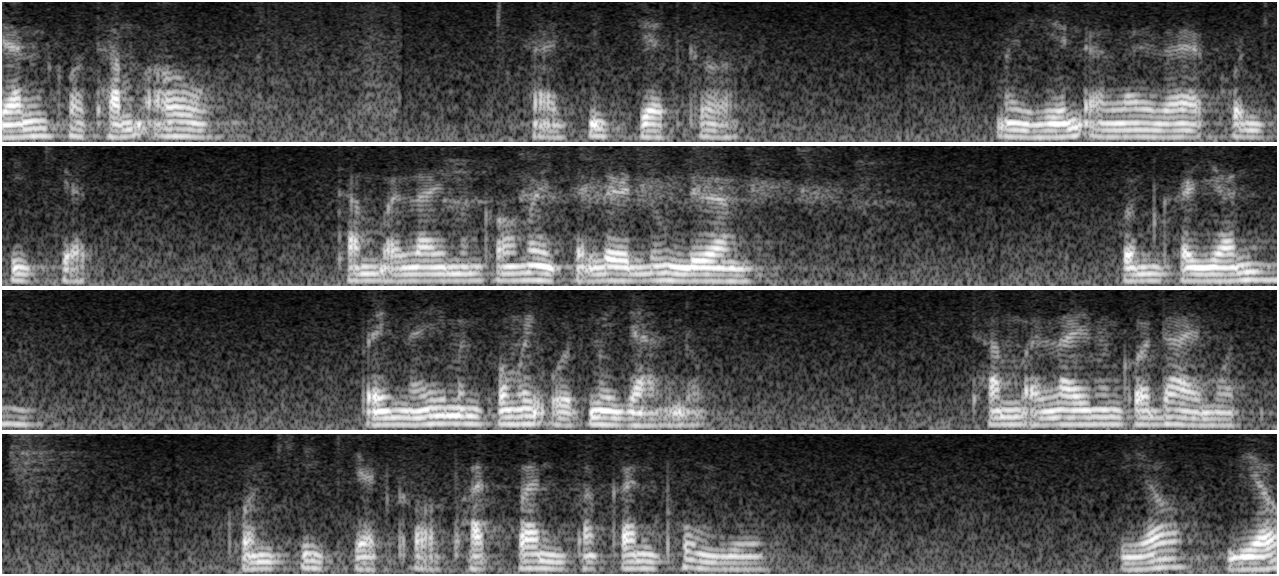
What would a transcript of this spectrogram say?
ยันก็ทำเอาถ้าขี้เกียจก็ ไม่เห็นอะไรแล้วคนขี้เกียจทำอะไรมันก็ไม่เจริญรุ่งเรือง คนขยัน ไปไหนมันก็ไม่อดไม่อยากหรอกทำอะไรมันก็ได้หมด คนขี้เกียจก็ผัดวันประกันพุ่งอยู่ เดี๋ยว เดี๋ยว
